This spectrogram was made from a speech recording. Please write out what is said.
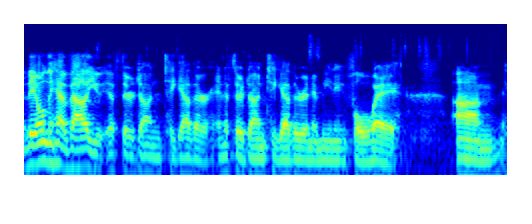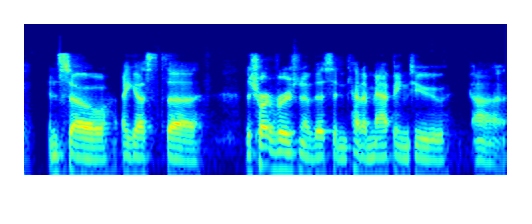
they only have value if they're done together and if they're done together in a meaningful way um, and so i guess the the short version of this and kind of mapping to uh,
